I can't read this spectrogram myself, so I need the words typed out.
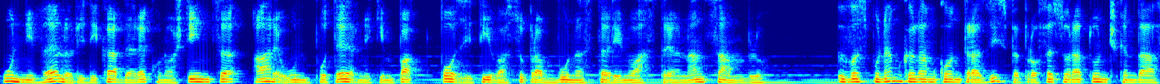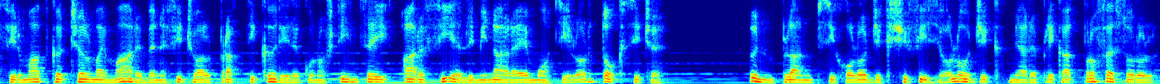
un nivel ridicat de recunoștință are un puternic impact pozitiv asupra bunăstării noastre în ansamblu. Vă spuneam că l-am contrazis pe profesor atunci când a afirmat că cel mai mare beneficiu al practicării recunoștinței ar fi eliminarea emoțiilor toxice. În plan psihologic și fiziologic, mi-a replicat profesorul,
